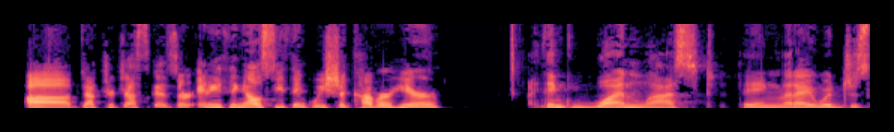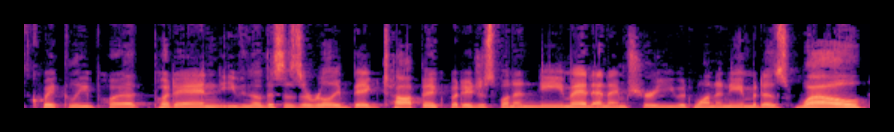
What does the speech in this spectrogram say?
Uh, Dr. Jessica, is there anything else you think we should cover here? I think one last thing that I would just quickly put put in, even though this is a really big topic, but I just want to name it, and I'm sure you would want to name it as well,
